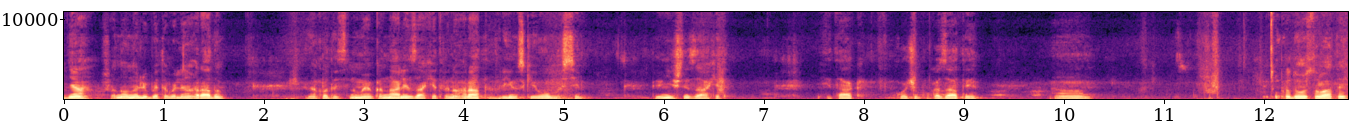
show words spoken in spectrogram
дня, шановні любителі винограду. Знаходиться на моєму каналі Захід Виноград в Рівненській області, Північний Захід. І так, хочу показати, е, продемонструвати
